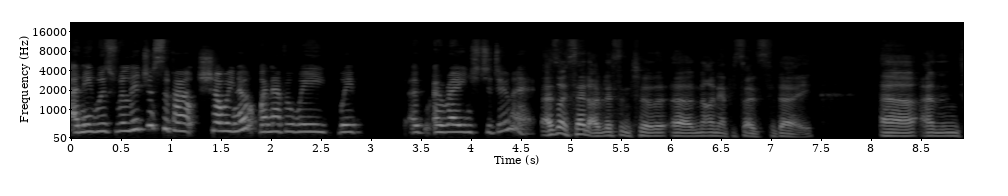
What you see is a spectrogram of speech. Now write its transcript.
and he was religious about showing up whenever we we arranged to do it. As I said, I've listened to uh, nine episodes today, uh, and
